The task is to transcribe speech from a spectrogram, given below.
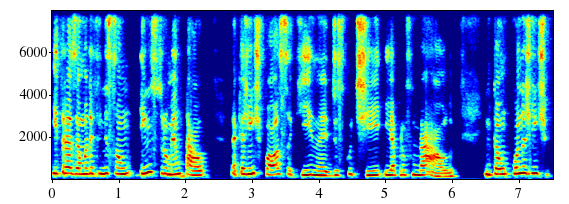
e trazer uma definição instrumental para que a gente possa aqui né, discutir e aprofundar a aula. Então, quando a gente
